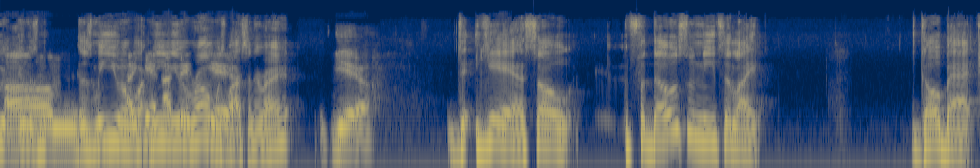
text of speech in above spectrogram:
it, was, Um, it was me, you, and get- me, you, and Rome was watching it, right? Yeah. D- yeah. So for those who need to like go back,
